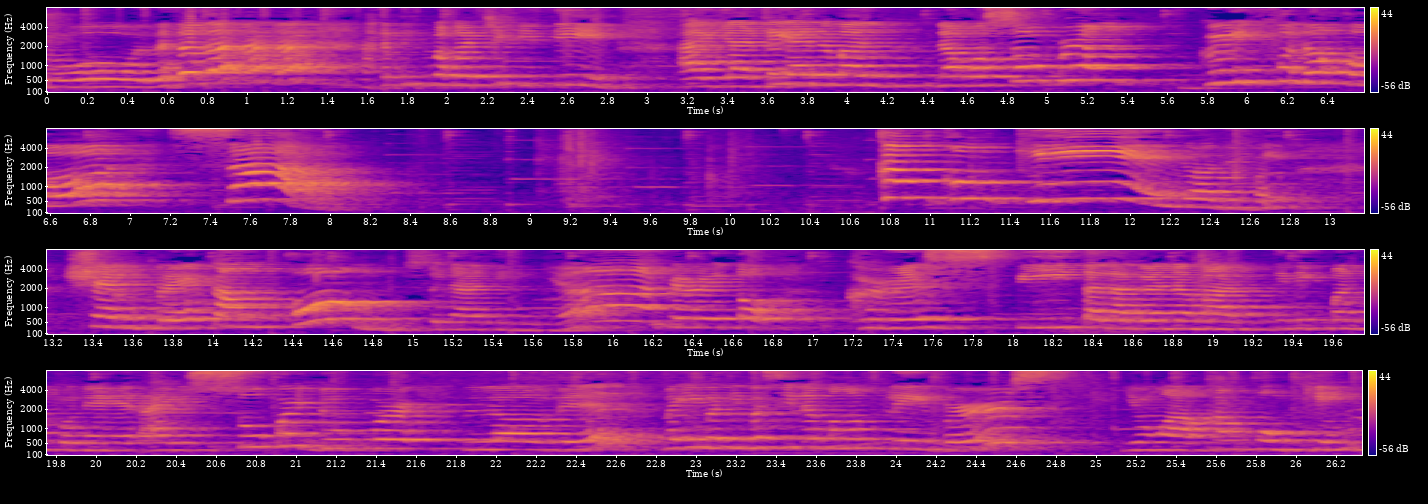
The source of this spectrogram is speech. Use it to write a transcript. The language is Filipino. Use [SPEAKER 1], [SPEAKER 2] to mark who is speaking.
[SPEAKER 1] roll. Ating mga chikiting. Ayan, kaya naman, nako, sobrang grateful ako sa Kangkong King! O, diba? Siyempre, kangkong. Gusto natin yan. Pero ito, crispy talaga naman. Tinikman ko na yan. I super duper love it. May iba't iba sila mga flavors. Yung uh, kangkong king.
